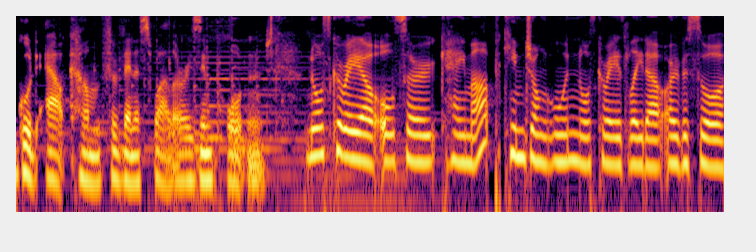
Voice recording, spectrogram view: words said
good outcome for Venezuela is important. North Korea also came up. Kim Jong un, North Korea's leader, oversaw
